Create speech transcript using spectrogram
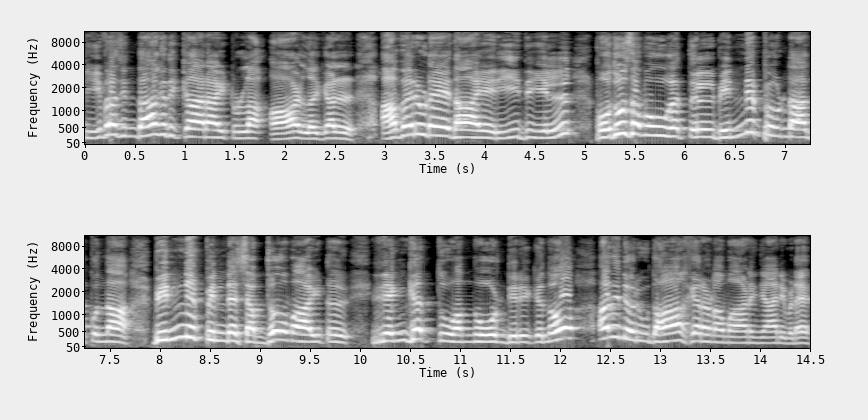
തീവ്ര ചിന്താഗതിക്കാരായിട്ടുള്ള ആളുകൾ അവരുടേതായ രീതിയിൽ പൊതുസമൂഹത്തിൽ ഭിന്നിപ്പ് ഉണ്ടാക്കുന്ന ഭിന്നിപ്പിന്റെ ശബ്ദവുമായിട്ട് രംഗത്ത് വന്നുകൊണ്ടിരിക്കുന്നു. അതിന്റെ ഒരു ഉദാഹരണമാണ് ഞാനിവിടെ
